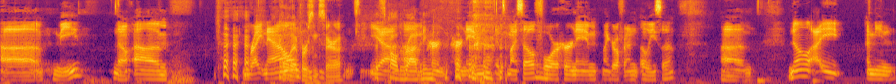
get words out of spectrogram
Uh, me? No. Um, right now, Call that person Sarah. yeah, called um, Rodney. her, her name, it's myself, or her name, my girlfriend, Elisa. Um, no, I, I mean,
